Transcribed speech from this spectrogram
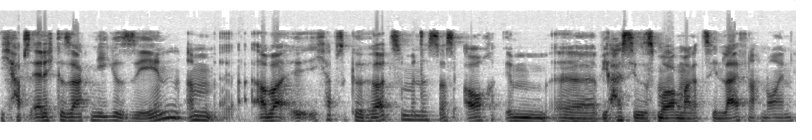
Ich habe es ehrlich gesagt nie gesehen, ähm, aber ich habe es gehört zumindest, dass auch im, äh, wie heißt dieses Morgenmagazin, Live nach neun,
